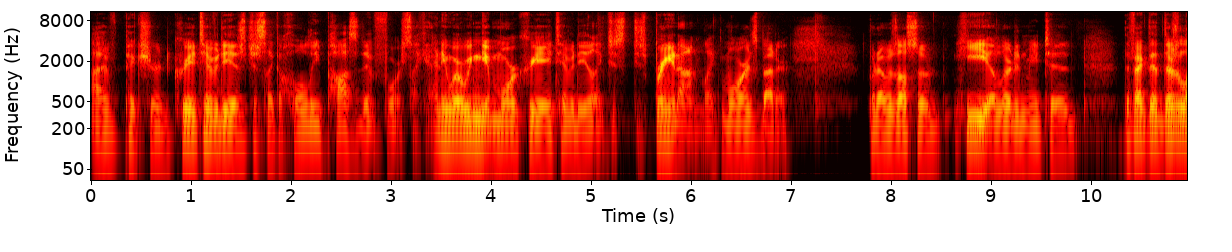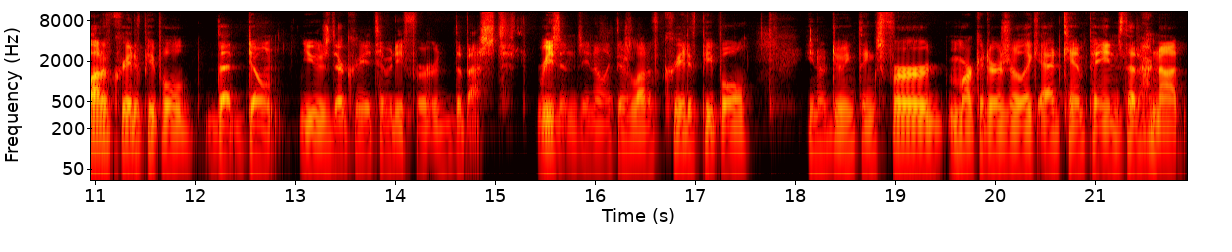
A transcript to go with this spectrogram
i've pictured creativity as just like a wholly positive force. Like anywhere we can get more creativity like just just bring it on. Like more is better. But i was also he alerted me to the fact that there's a lot of creative people that don't use their creativity for the best reasons you know? Like there's a lot of creative people you know doing things for marketers or like ad campaigns that are not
